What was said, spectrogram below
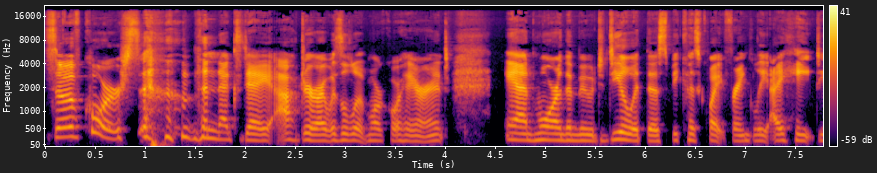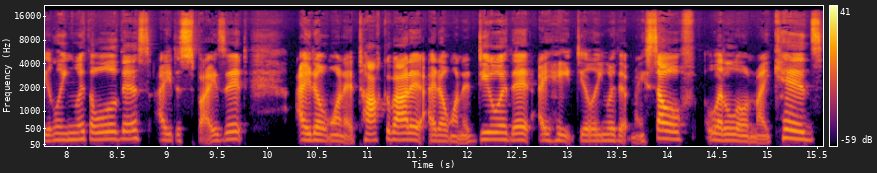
So, of course, the next day after I was a little more coherent and more in the mood to deal with this, because quite frankly, I hate dealing with all of this. I despise it. I don't want to talk about it. I don't want to deal with it. I hate dealing with it myself, let alone my kids.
